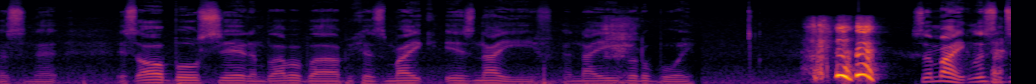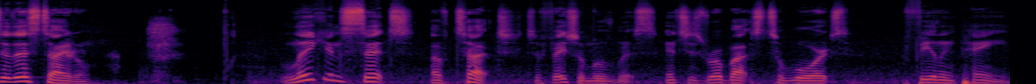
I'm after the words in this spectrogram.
us and that it's all bullshit and blah blah blah because Mike is naive, a naive little boy. so Mike, listen to this title. Lincoln's sense of touch to facial movements inches robots towards feeling pain.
